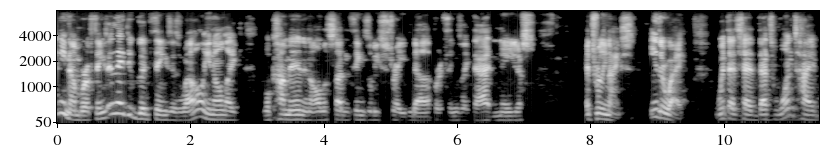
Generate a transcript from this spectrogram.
any number of things. And they do good things as well. You know, like we'll come in and all of a sudden things will be straightened up or things like that. And they just, it's really nice. Either way, with that said, that's one type.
